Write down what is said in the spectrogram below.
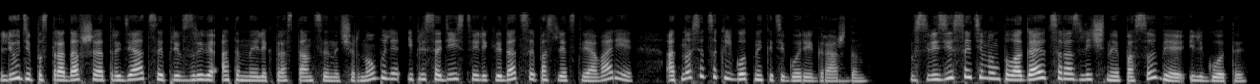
Люди, пострадавшие от радиации при взрыве атомной электростанции на Чернобыле и при содействии ликвидации последствий аварии, относятся к льготной категории граждан. В связи с этим им полагаются различные пособия и льготы.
